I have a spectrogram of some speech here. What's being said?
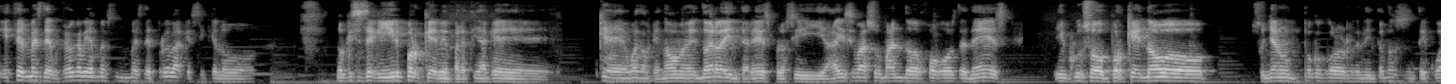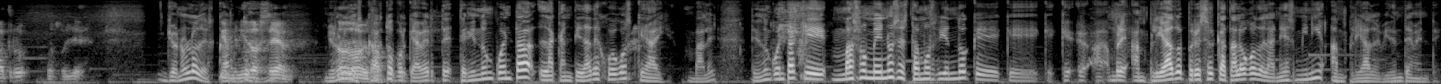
hice el mes de. Creo que había un mes de prueba que sí que lo. No quise seguir porque me parecía que. que bueno, que no, no era de interés, pero si ahí se va sumando juegos de NES, incluso, ¿por qué no soñar un poco con los de Nintendo 64? Pues oye, Yo no lo descarto. bienvenidos ¿eh? sean. Yo no, No, lo descarto porque, a ver, te- teniendo en cuenta la cantidad de juegos que hay, ¿vale? Teniendo en cuenta que más o menos estamos viendo que, que- que- que, eh, hombre, ampliado, pero es el catálogo de la NES Mini ampliado, evidentemente.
